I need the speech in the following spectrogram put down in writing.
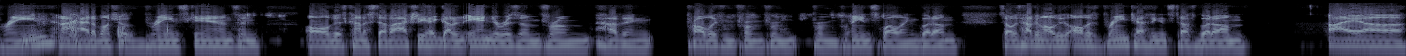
brain, and I had a bunch of brain scans and all this kind of stuff. I actually had got an aneurysm from having probably from from from from brain swelling, but um, so I was having all this all this brain testing and stuff, but um. I uh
